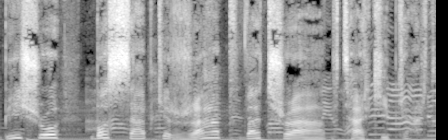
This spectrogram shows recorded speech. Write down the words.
بیش رو با سبک رپ و ترپ ترکیب کرد.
